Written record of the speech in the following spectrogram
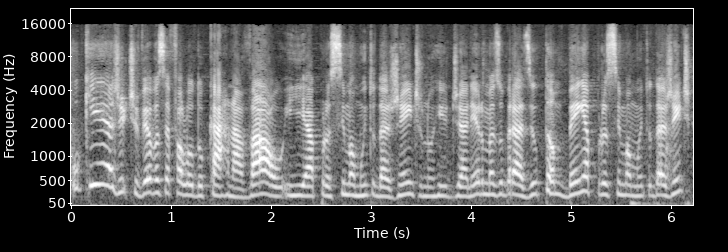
o que a gente vê, você falou do carnaval e aproxima muito da gente no Rio de Janeiro, mas o Brasil também aproxima muito da gente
